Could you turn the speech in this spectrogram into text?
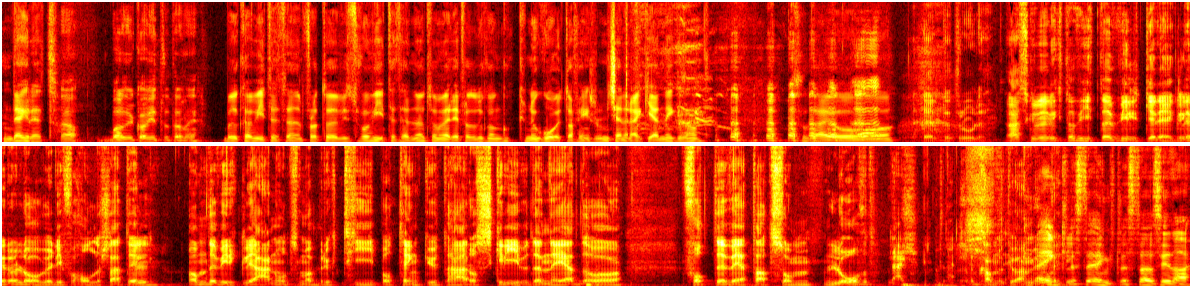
Det er greit. Ja, Bare du ikke har hvite tenner. Bare Du ikke har hvite tenner, for at eh, hvis du får hvite tenner, så er jeg redd for at du kan kunne gå ut av fengsel, de kjenner deg ikke igjen, ikke sant. Så det er jo Helt utrolig. Jeg skulle likt å vite hvilke regler og lover de forholder seg til. Om det virkelig er noen som har brukt tid på å tenke ut det her og skrive det ned og fått det vedtatt som lov. Nei, det kan jo ikke være Det enkleste, enkleste er å si nei.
